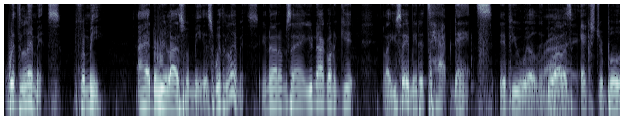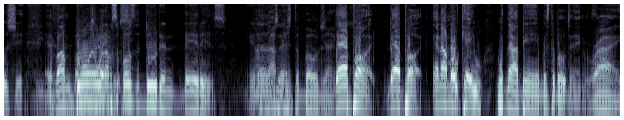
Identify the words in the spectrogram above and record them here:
with limits for me. I had to realize for me, it's with limits. You know what I'm saying? You're not gonna get, like you say, me to tap dance, if you will, and do all this extra bullshit. Be if I'm doing what I'm supposed to do, then there it is. You know I'm what I'm saying? Mr. Bojangles. That part, that part, and I'm okay with not being Mr. Bojangles. Right.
